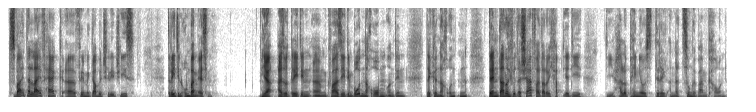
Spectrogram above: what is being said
Zweiter Lifehack äh, für McDouble Chili Cheese: dreht ihn um beim Essen. Ja, also dreht ihn ähm, quasi den Boden nach oben und den Deckel nach unten, denn dadurch wird er schärfer. Dadurch habt ihr die, die Jalapenos direkt an der Zunge beim Kauen.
